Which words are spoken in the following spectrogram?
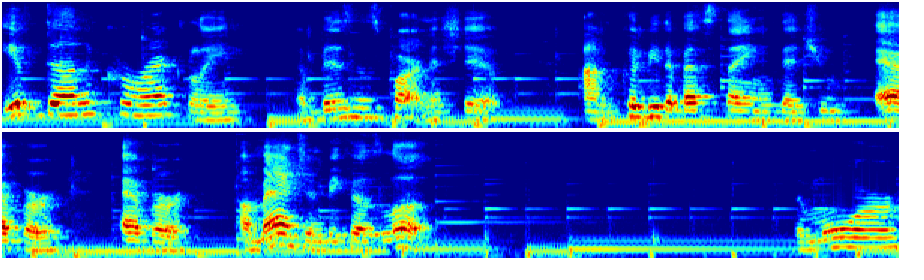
If done correctly, a business partnership um, could be the best thing that you've ever, ever imagined because look, the more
